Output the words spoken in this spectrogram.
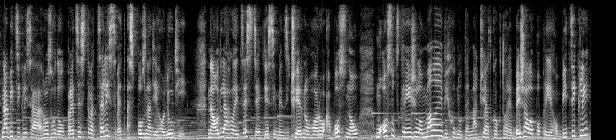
Na bicykli sa rozhodol precestovať celý svet a spoznať jeho ľudí. Na odľahlej ceste, kde si medzi Čiernou horou a Bosnou, mu osud skrížilo malé vychudnuté mačiatko, ktoré bežalo popri jeho bicykli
